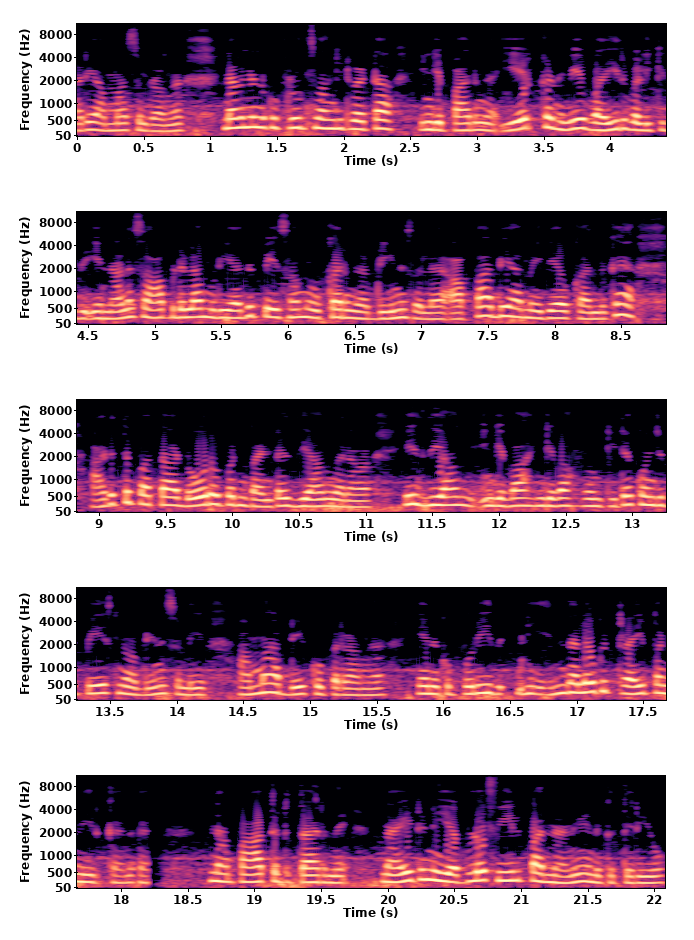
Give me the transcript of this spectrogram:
மாதிரி அம்மா சொல்கிறாங்க நான் வேணா எனக்கு ஃப்ரூட்ஸ் வாங்கிட்டு வரட்டா? இங்கே பாருங்கள் ஏற்கனவே வயிறு வலிக்குது. என்னால் சாப்பிடலாம் முடியாது பேசாமல் உட்காருங்க அப்படின்னு சொல்ல. அப்பா அப்படியே அமைதியாக உட்காந்துக்க அடுத்து பார்த்தா டோர் ஓப்பன் பண்ணிட்டு ஜியாங் வரான். ஏ ஜியாங் இங்கே வா இங்கே வா உங்ககிட்ட கொஞ்சம் பேசணும் அப்படின்னு சொல்லி அம்மா அப்படியே கூப்பிட்றாங்க. எனக்கு புரியுது. நீ எந்த அளவுக்கு ட்ரை பண்ணியிருக்கேன்னு நான் பார்த்துட்டு தான் இருந்தேன். நைட்டு நீ எவ்வளோ ஃபீல் பண்ணான்னு எனக்கு தெரியும்.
